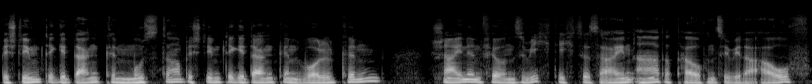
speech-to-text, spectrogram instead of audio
Bestimmte Gedankenmuster, bestimmte Gedankenwolken scheinen für uns wichtig zu sein. Ah, da tauchen sie wieder auf.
